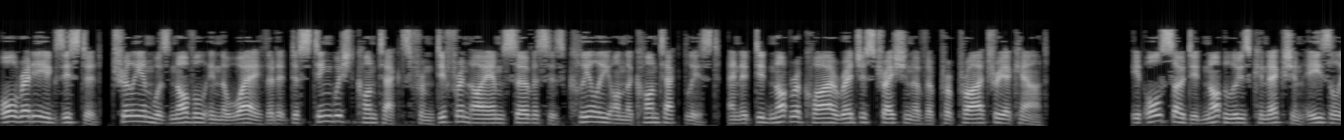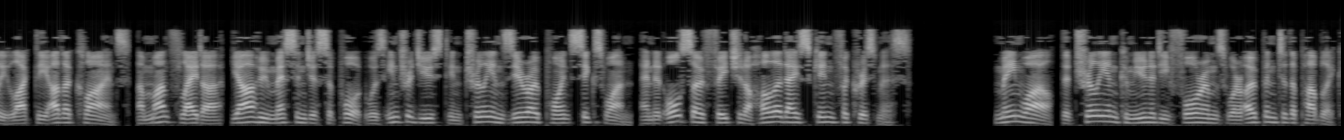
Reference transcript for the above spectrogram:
already existed, Trillian was novel in the way that it distinguished contacts from different IM services clearly on the contact list, and it did not require registration of a proprietary account. It also did not lose connection easily like the other clients. A month later, Yahoo Messenger support was introduced in Trillian 0.61, and it also featured a holiday skin for Christmas. Meanwhile, the Trillian community forums were open to the public.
